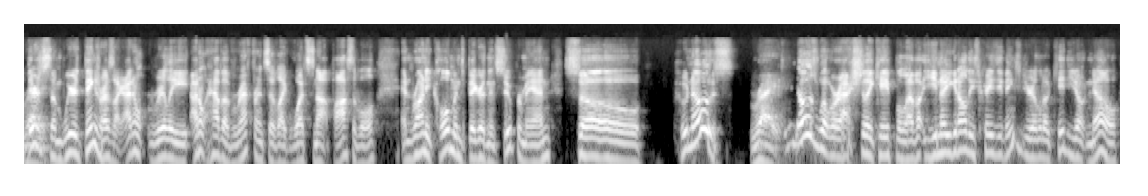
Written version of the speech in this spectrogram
there's Right. some weird things where I was like, I don't really, I don't have a reference of like what's not possible. And Ronnie Coleman's bigger than Superman, so who knows? right. Who knows what we're actually capable of? You know, you get all these crazy things when you're a little kid, you don't know,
